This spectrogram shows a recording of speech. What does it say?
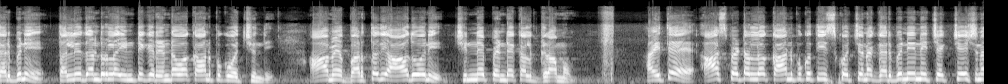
గర్భిణి తల్లిదండ్రుల ఇంటికి రెండవ కాన్పుకు వచ్చింది. ఆమె భర్తది ఆదోని చిన్నె పెండెకల్ గ్రామం. అయితే హాస్పిటల్లో కాన్పుకు తీసుకొచ్చిన గర్భిణిని చెక్ చేసిన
